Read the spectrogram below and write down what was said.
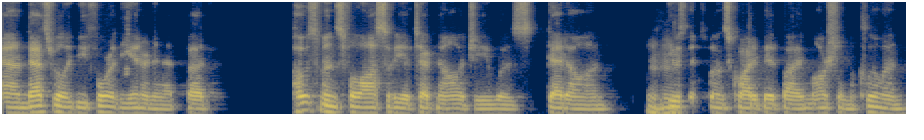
And that's really before the internet. But Postman's philosophy of technology was dead on. Mm-hmm. He was influenced quite a bit by Marshall McLuhan,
